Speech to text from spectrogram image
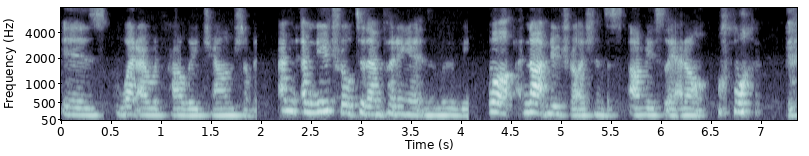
is what i would probably challenge somebody. I'm, I'm neutral to them putting it in the movie. Well not neutral i shouldn't obviously i don't want Th-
